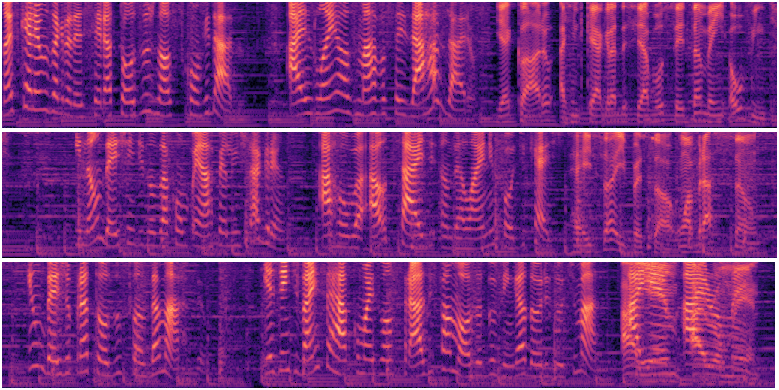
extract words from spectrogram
Nós queremos agradecer a todos os nossos convidados. A Islan e Osmar, vocês arrasaram. E é claro, a gente quer agradecer a você também, ouvinte. E não deixem de nos acompanhar pelo Instagram, arroba outside underline podcast. É isso aí, pessoal. Um abração. E um beijo pra todos os fãs da Marvel. E a gente vai encerrar com mais uma frase famosa do Vingadores Ultimato. I am Iron Man. Porque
